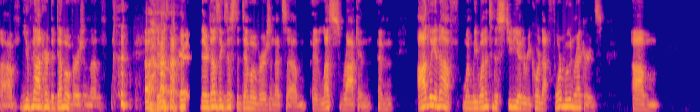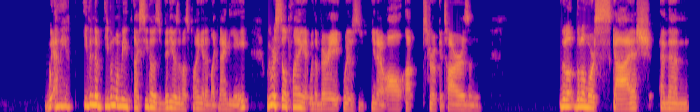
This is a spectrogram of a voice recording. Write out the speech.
Um, you've not heard the demo version then. there, there, does exist a demo version that's um, less rockin', and oddly enough, when we went into the studio to record that for Moon Records, um, we, I mean, even the even when we I see those videos of us playing it in like '98, we were still playing it with a very was you know all upstroke guitars and little little more skyish, and then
